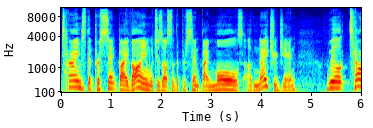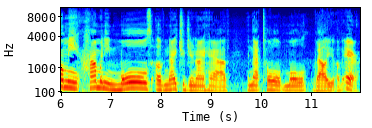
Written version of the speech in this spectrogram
times the percent by volume, which is also the percent by moles of nitrogen, will tell me how many moles of nitrogen I have in that total mole value of air.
